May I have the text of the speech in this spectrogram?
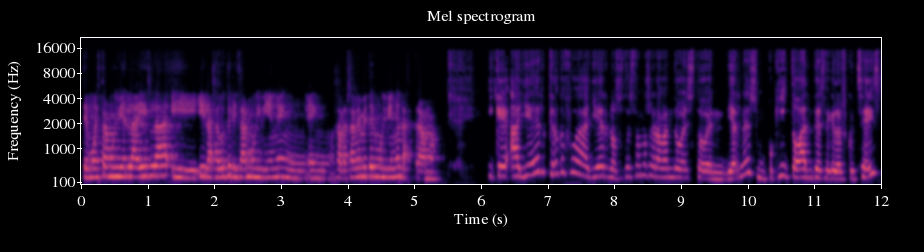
te muestra muy bien la isla y, la sabe utilizar muy bien en, en, o sea, la sabe meter muy bien en las tramas. Y que ayer, creo que fue ayer, nosotros estamos grabando esto en viernes, un poquito antes de que lo escuchéis,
